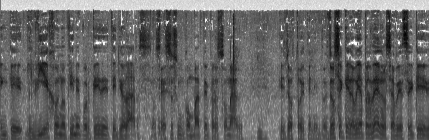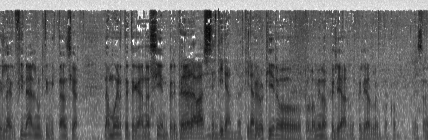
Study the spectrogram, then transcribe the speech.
en que el viejo no tiene por qué deteriorarse. O sea, eso es un combate personal que yo estoy teniendo. Yo sé que lo voy a perder, o sea, sé que la- al final, en última instancia, la muerte te gana siempre. Pero ahora vas estirando, estirando. Pero quiero por lo menos pelearle, pelearle un poco. Eso es-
